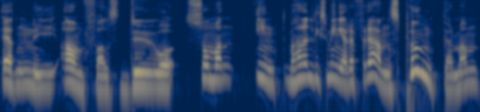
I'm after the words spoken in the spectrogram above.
en ny anfallsduo som man inte, man hade liksom inga referenspunkter. Man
